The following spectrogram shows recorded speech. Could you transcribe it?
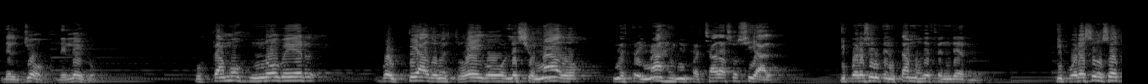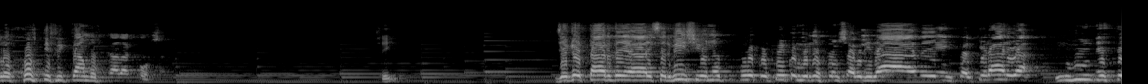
del yo, del ego. Buscamos no ver golpeado nuestro ego, lesionado nuestra imagen y fachada social, y por eso intentamos defenderlo. Y por eso nosotros justificamos cada cosa. ¿Sí? Llegué tarde al servicio, no pude cumplir con mi responsabilidad en cualquier área. Este,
